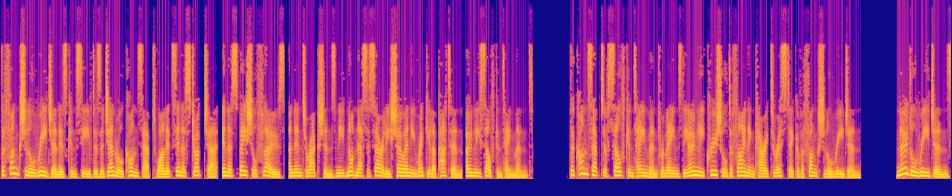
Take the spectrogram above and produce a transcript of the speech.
The functional region is conceived as a general concept while its inner structure, inner spatial flows, and interactions need not necessarily show any regular pattern, only self-containment. The concept of self-containment remains the only crucial defining characteristic of a functional region. Nodal regions,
